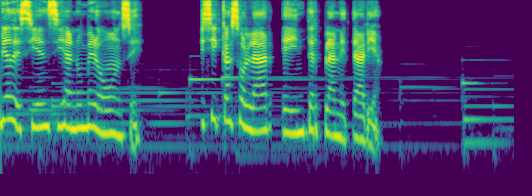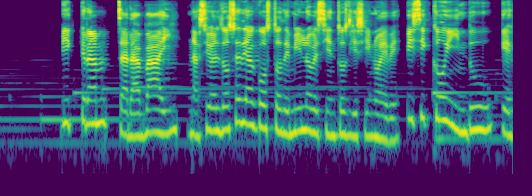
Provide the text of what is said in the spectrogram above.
Historia de Ciencia número 11. Física solar e interplanetaria. Vikram Sarabhai nació el 12 de agosto de 1919, físico hindú que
